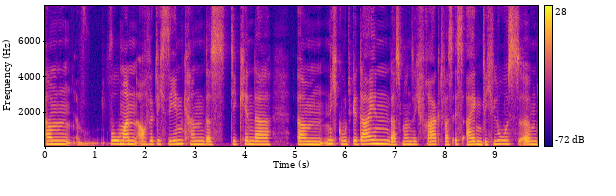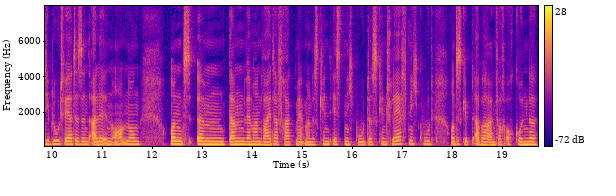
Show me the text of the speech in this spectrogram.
ähm, wo man auch wirklich sehen kann, dass die Kinder ähm, nicht gut gedeihen, dass man sich fragt, was ist eigentlich los? Ähm, die Blutwerte sind alle in Ordnung und ähm, dann, wenn man weiter fragt, merkt man, das Kind isst nicht gut, das Kind schläft nicht gut. Und es gibt aber einfach auch Gründe,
